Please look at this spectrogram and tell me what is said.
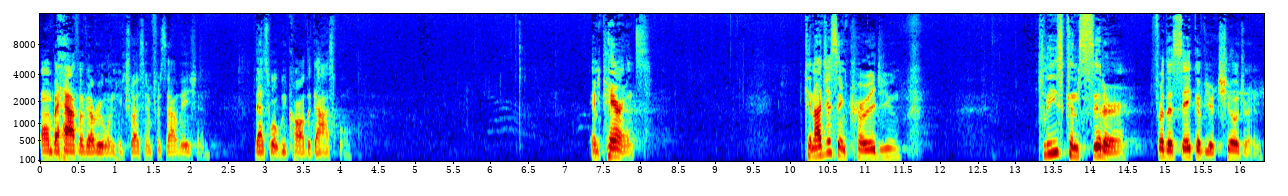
on behalf of everyone who trusts him for salvation. That's what we call the gospel. And parents, can I just encourage you? Please consider, for the sake of your children,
